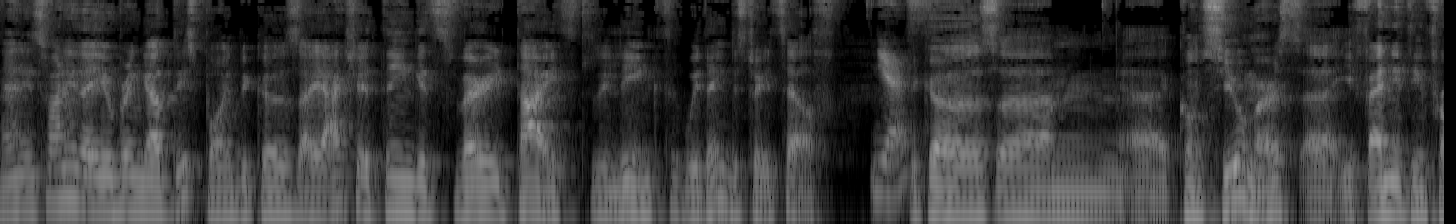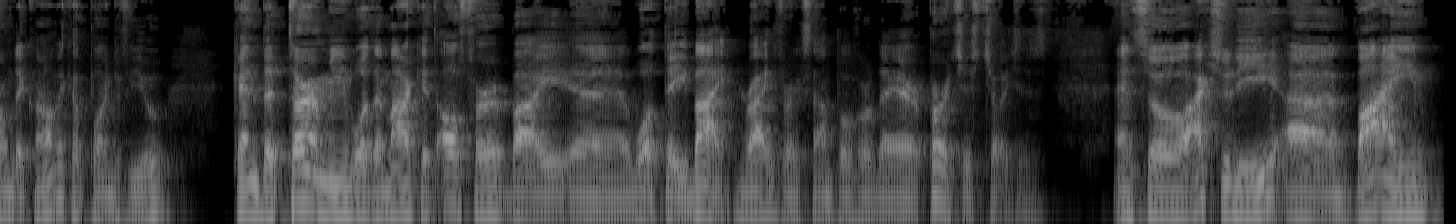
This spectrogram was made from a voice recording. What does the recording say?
and it's funny that you bring up this point because I actually think it's very tightly linked with the industry itself. Yes. because um, uh, consumers, uh, if anything from the economical point of view, can determine what the market offer by uh, what they buy, right? For example, for their purchase choices. And so, actually, uh, buying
